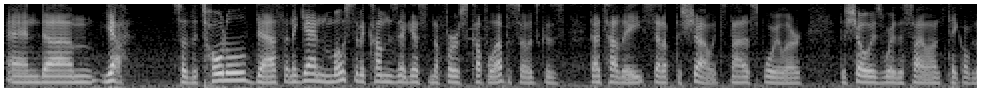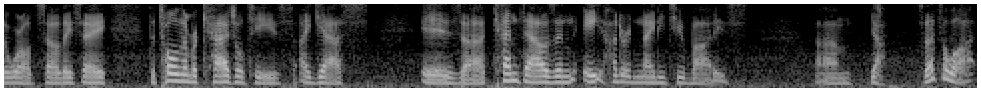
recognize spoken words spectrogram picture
and um, yeah, so the total death, and again, most of it comes, I guess, in the first couple episodes because that's how they set up the show. It's not a spoiler. The show is where the Cylons take over the world. So they say the total number of casualties, I guess, is uh, 10,892 bodies. Um, yeah, so that's a lot.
